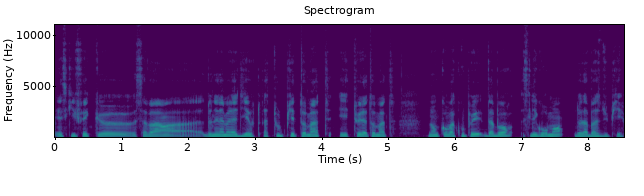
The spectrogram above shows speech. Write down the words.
et ce qui fait que ça va donner la maladie à tout le pied de tomate et tuer la tomate. Donc on va couper d'abord les gourmands de la base du pied.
